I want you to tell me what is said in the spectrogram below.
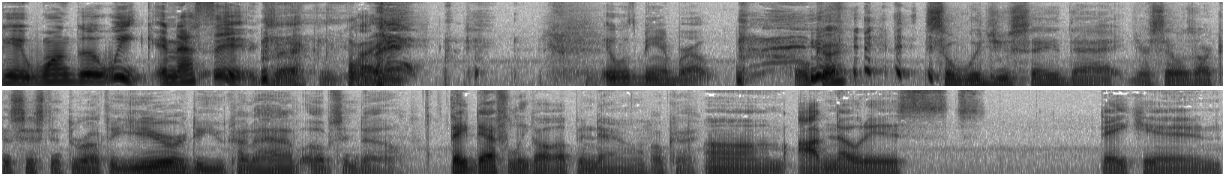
to get one good week and that's it. Exactly. like, it was being broke. Okay. so would you say that your sales are consistent throughout the year, or do you kind of have ups and downs? they definitely go up and down. Okay. Um, I've noticed they can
